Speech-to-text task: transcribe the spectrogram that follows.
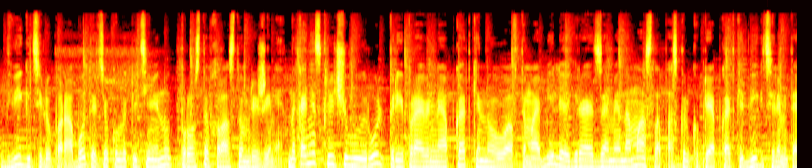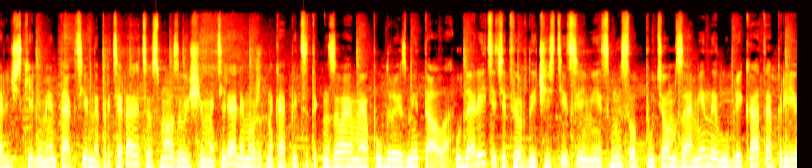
двигателю поработать около 5 минут просто в холостом режиме. Наконец, ключевую роль при правильной обкатке нового автомобиля играет замена масла, поскольку при обкатке двигателя металлические элементы активно притираются, в смазывающем материале может накопиться так называемая пудра из металла. Удалить эти твердые частицы имеет смысл путем замены лубриката при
